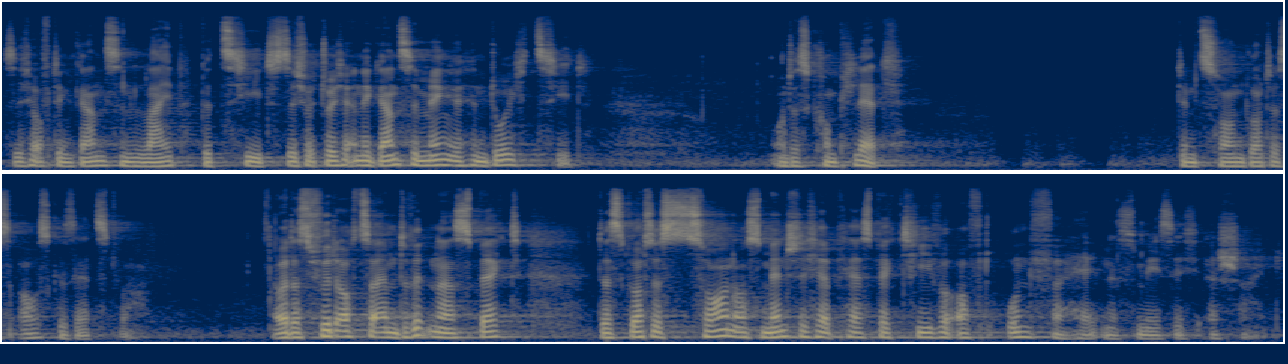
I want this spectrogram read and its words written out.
sich auf den ganzen Leib bezieht, sich durch eine ganze Menge hindurchzieht und es komplett dem Zorn Gottes ausgesetzt war. Aber das führt auch zu einem dritten Aspekt, dass Gottes Zorn aus menschlicher Perspektive oft unverhältnismäßig erscheint.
